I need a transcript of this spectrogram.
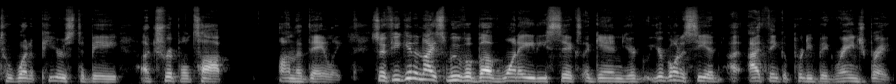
to what appears to be a triple top on the daily. So if you get a nice move above 186, again, you're, you're going to see, a, I think, a pretty big range break.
